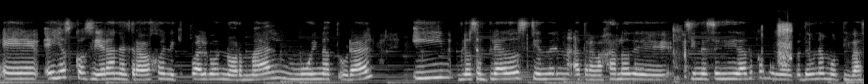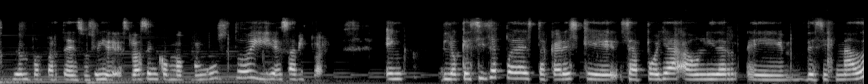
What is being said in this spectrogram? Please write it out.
Eh, ellos consideran el trabajo en equipo algo normal, muy natural y los empleados tienden a trabajarlo de, sin necesidad como de, una motivación por parte de sus líderes. Lo hacen como con gusto y es habitual. En, lo que sí se puede destacar es que se apoya a un líder eh, designado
